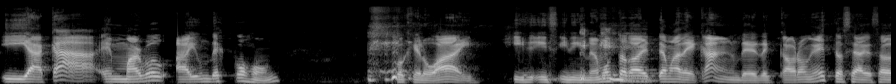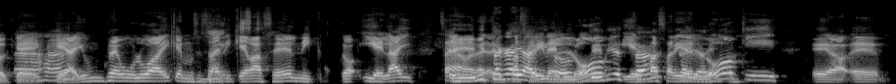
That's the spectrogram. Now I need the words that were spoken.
Y acá en Marvel hay un descojón, porque lo hay. Y, y, no hemos tocado el tema de Khan, del cabrón este, o sea, que, que, hay un revolú ahí que no se sabe ni qué va a hacer, ni, y él hay, o y está va a salir el Loki, y él va a salir el Loki, eh, eh,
